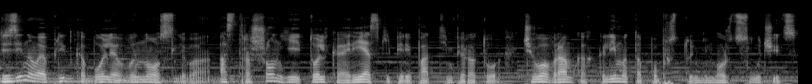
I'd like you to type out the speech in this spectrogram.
Резиновая плитка более вынослива, а страшен ей только резкий перепад температур, чего в рамках климата попросту не может случиться.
